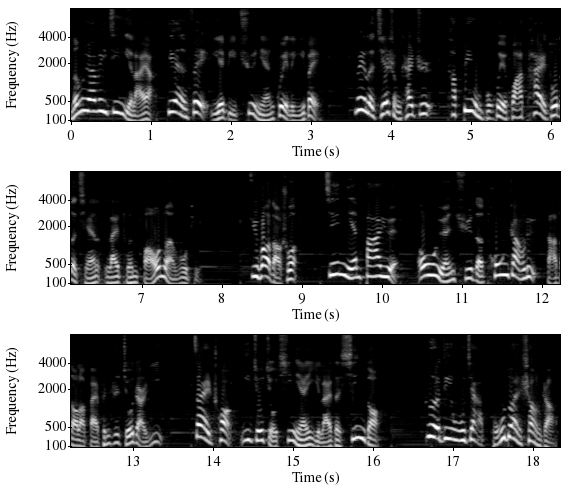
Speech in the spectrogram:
能源危机以来啊，电费也比去年贵了一倍。为了节省开支，他并不会花太多的钱来囤保暖物品。据报道说，今年八月，欧元区的通胀率达到了百分之九点一，再创一九九七年以来的新高。各地物价不断上涨，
